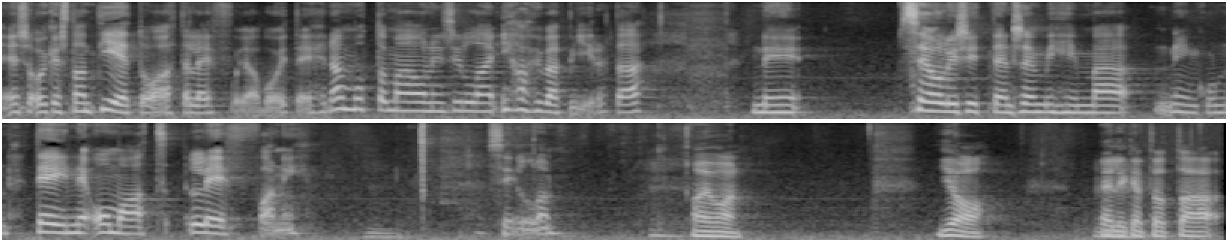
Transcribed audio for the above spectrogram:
edes oikeastaan tietoa, että leffoja voi tehdä, mutta mä olin sillain ihan hyvä piirtää. Niin se oli sitten se, mihin mä niin kun, tein ne omat leffani silloin. Aivan. Joo. Mm. Eli tota,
